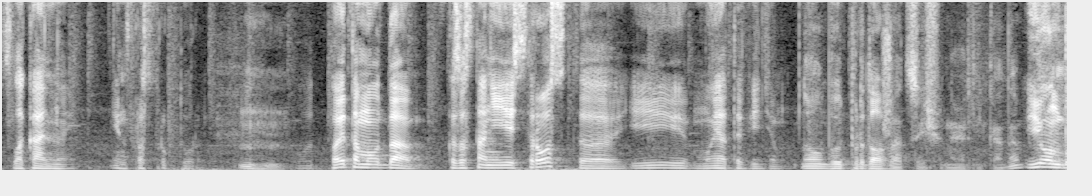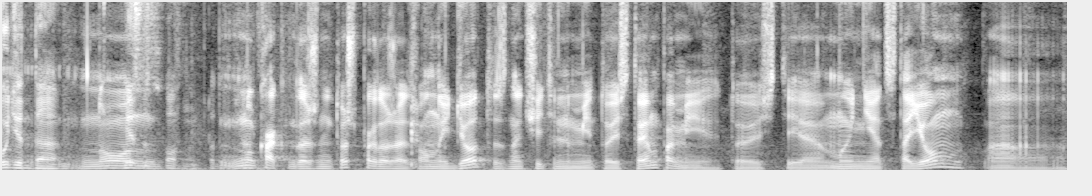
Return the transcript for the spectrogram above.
с локальной инфраструктурой. Мгм. Вот. Поэтому, да, в Казахстане есть рост, э, и мы это видим. Но он будет продолжаться еще наверняка, да? И он будет, да, Но он- безусловно, продолжаться. Ну как, даже не то, что продолжается, он идет значительными, то есть темпами, то есть э, мы не отстаем, а,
